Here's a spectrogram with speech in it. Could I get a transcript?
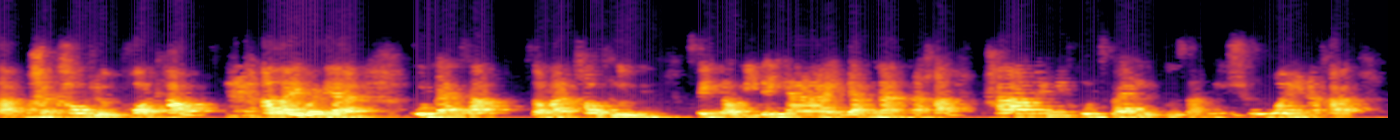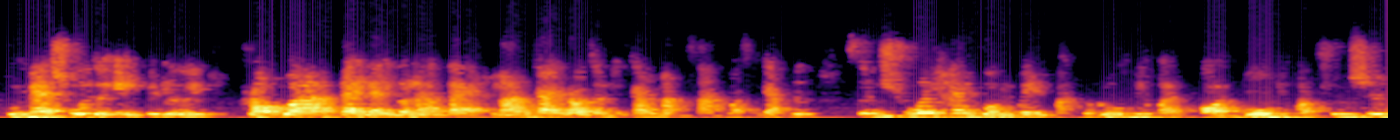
สามารถเข้าถึงพรทับอะไรวะเนี่ยคุณแม่สามารถเข้าถึงสิ่งเหล่านี้ได้ง่าย ดังนั้นนะคะ ถ้าไม่มีคุณแฟนหรือคุณสามีช่วยนะคะ คุณแม่ช่วยตัวเองไปเลย เพราะว่าใด ๆ ก็แล้วแต่ร่างกายเราจะมีการหลั่งสารมาสักอย่างหนึ่ง ซึ่งช่วยให้บริเวณปากมดลูกมีความอ่อนนุ่มมีความชุ่มชื่น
